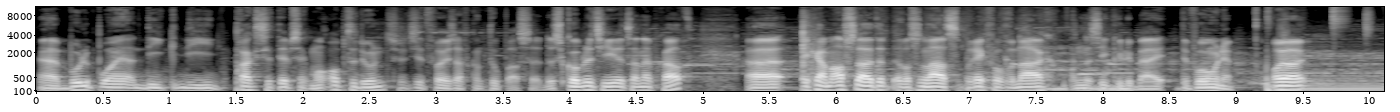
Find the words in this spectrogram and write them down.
uh, die, die praktische tips zeg maar op te doen. Zodat je het voor jezelf kan toepassen. Dus ik hoop dat je hier iets aan hebt gehad. Uh, ik ga hem afsluiten. Dat was een laatste bericht voor vandaag. En dan zie ik jullie bij de volgende. Hoi hoi.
